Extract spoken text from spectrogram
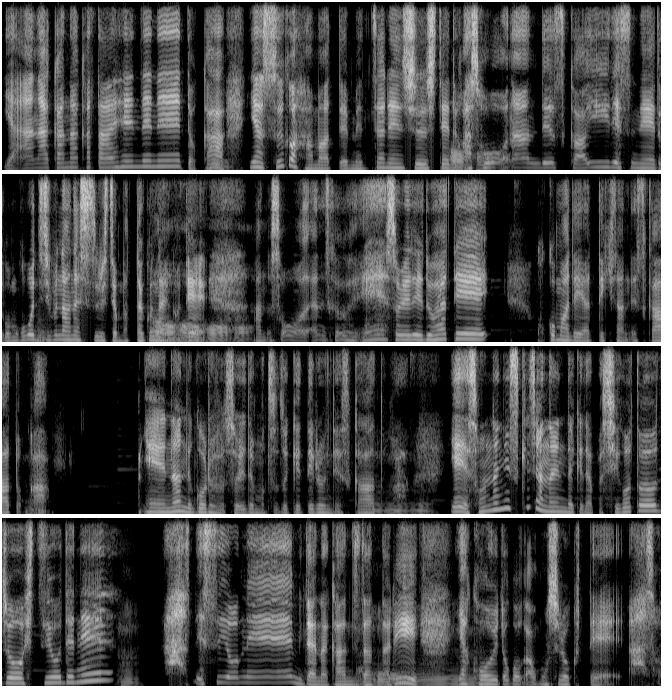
いやー、なかなか大変でね、とか、うん。いや、すぐハマってめっちゃ練習してとか、はあそうなんですか、いいですね、とか、もうここで自分の話する必要は全くないので、ほうほうほうほうあの、そうなんですか、えー、それでどうやってここまでやってきたんですか？とか、えー、なんでゴルフそれでも続けてるんですか？とか、いやいや、そんなに好きじゃないんだけど、やっぱ仕事上必要でね、うんあ、ですよね、みたいな感じだったり、いや、こういうとこが面白くて、あ、そ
